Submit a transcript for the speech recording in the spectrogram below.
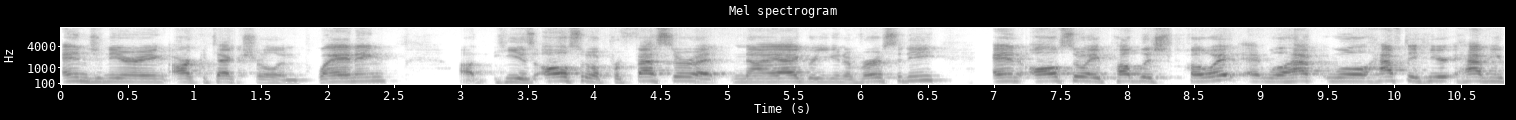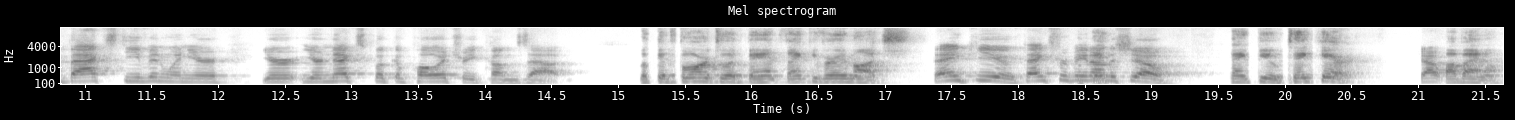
engineering, architectural, and planning. Uh, he is also a professor at Niagara University and also a published poet. And we'll have we'll have to hear have you back, Stephen, when your your your next book of poetry comes out. Looking forward to it, Bant. Thank you very much. Thank you. Thanks for being okay. on the show. Thank you. Take care. Ciao. Bye bye now.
